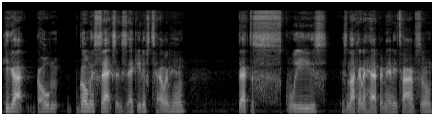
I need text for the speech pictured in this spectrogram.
He got Gold, Goldman Sachs executives telling him that the squeeze is not going to happen anytime soon.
